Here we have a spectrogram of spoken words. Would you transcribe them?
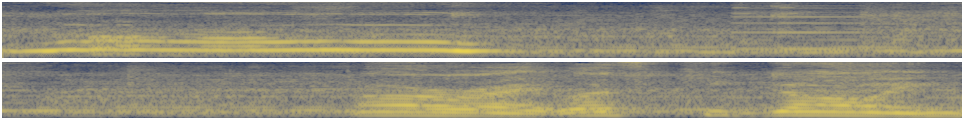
Whoa! Alright, let's keep going.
